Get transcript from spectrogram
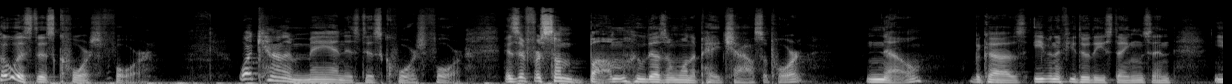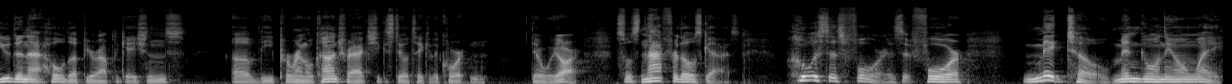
who is this course for? What kind of man is this course for? Is it for some bum who doesn't want to pay child support? No, because even if you do these things and you do not hold up your obligations of the parental contracts, you can still take it to court, and there we are. So it's not for those guys. Who is this for? Is it for MGTOW, men going their own way?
